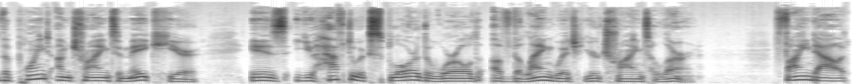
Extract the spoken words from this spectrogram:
The point I'm trying to make here is you have to explore the world of the language you're trying to learn. Find out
